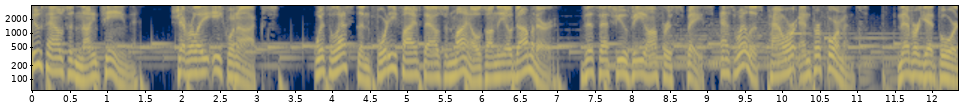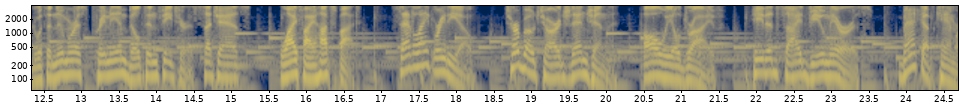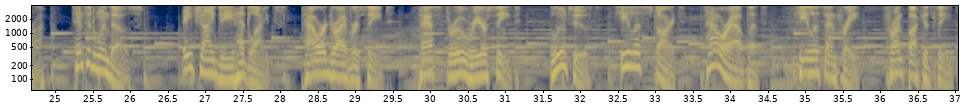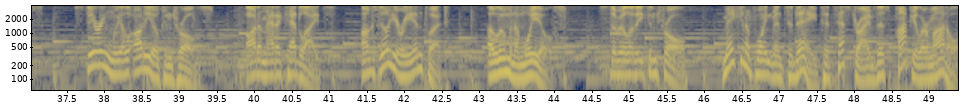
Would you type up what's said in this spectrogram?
2019 Chevrolet Equinox. With less than 45,000 miles on the odometer, this SUV offers space as well as power and performance. Never get bored with the numerous premium built-in features such as Wi-Fi hotspot, satellite radio, turbocharged engine, all-wheel drive, heated side view mirrors, backup camera, tinted windows, HID headlights, power driver seat, pass-through rear seat, Bluetooth, keyless start, power outlet, keyless entry, front bucket seats, steering wheel audio controls, automatic headlights, auxiliary input, aluminum wheels, stability control. Make an appointment today to test drive this popular model.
